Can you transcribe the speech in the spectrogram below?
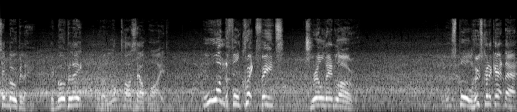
It's Immobile. Immobile with a long pass out wide. Wonderful quick feet. Drilled in low. Loose ball. Who's going to get that?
